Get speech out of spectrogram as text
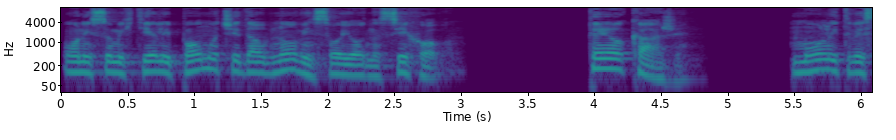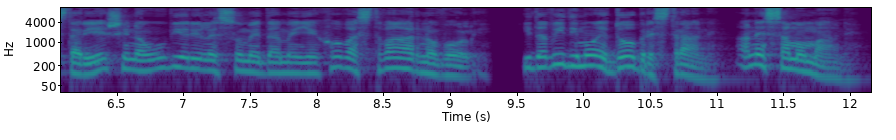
Oni su mi htjeli pomoći da obnovim svoj odnos s Jehovom. Teo kaže, molitve starješina uvjerile su me da me Jehova stvarno voli i da vidi moje dobre strane, a ne samo mane.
